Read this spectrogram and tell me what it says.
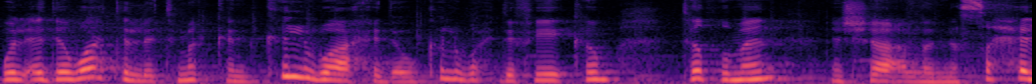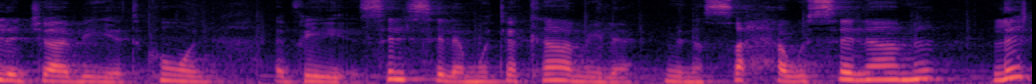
والأدوات اللي تمكن كل واحد أو كل وحدة فيكم تضمن إن شاء الله إن الصحة الايجابيه تكون في سلسلة متكاملة من الصحة والسلامة لك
